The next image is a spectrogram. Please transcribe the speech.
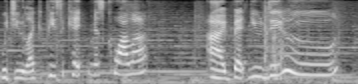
Would you like a piece of cake, Miss Koala? I bet you do.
